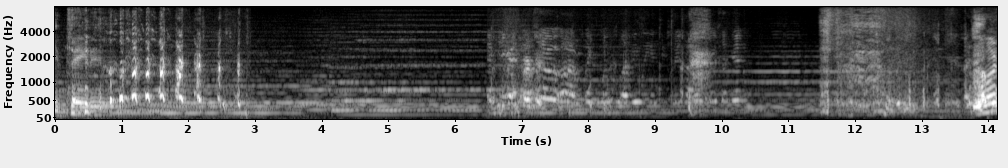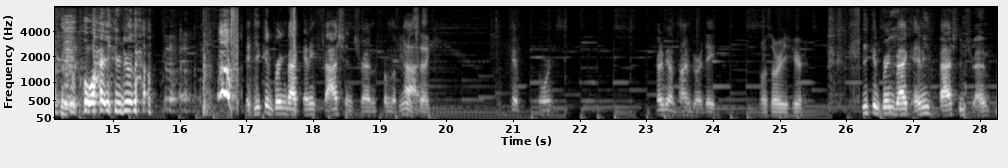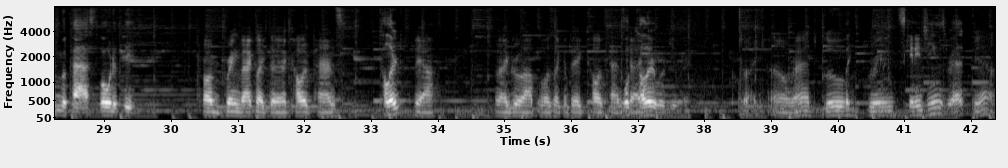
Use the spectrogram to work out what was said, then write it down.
speed dating. And you guys also um, like look lovingly into each other's eyes for a second? Why are you doing that? if you could bring back any fashion trend from the Give me a past. sec. Okay, no worries. Try to be on time to our date. I was already here. If you could bring back any fashion trend from the past, what would it be? Probably bring back like the colored pants. Colored? Yeah. When I grew up, I was like a big colored pants What guy. color would you wear? Like I don't know, red, blue, Like- green. Skinny jeans, red? Yeah.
